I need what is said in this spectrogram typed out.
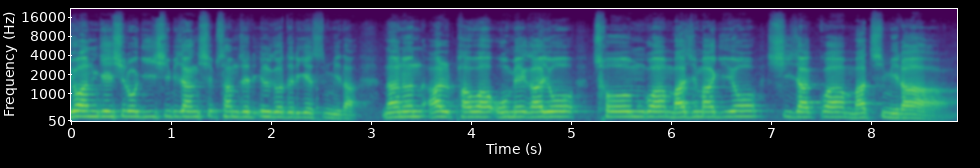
요한계시록 22장 13절 읽어드리겠습니다. 나는 알파와 오메가요 처음과 마지막이요 시작과 마침이라.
